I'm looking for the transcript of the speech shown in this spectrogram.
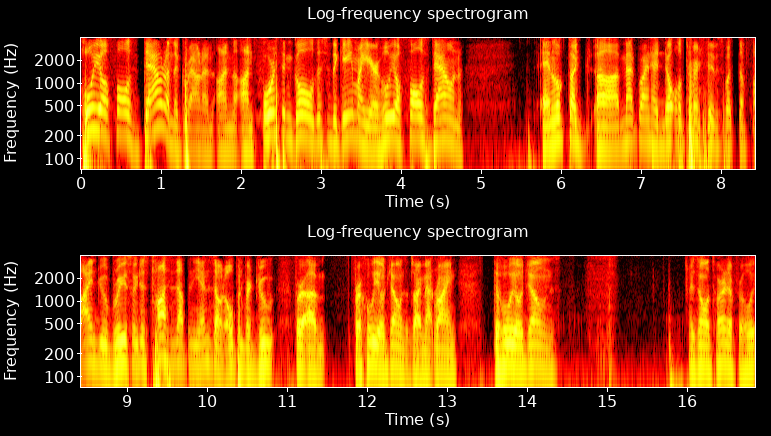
Julio falls down on the ground on, on, on fourth and goal. This is the game right here. Julio falls down and looked like uh, Matt Ryan had no alternatives but to find Drew Brees, so he just tosses up in the end zone, open for Drew for um for Julio Jones. I'm sorry, Matt Ryan, to Julio Jones. There's no alternative for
